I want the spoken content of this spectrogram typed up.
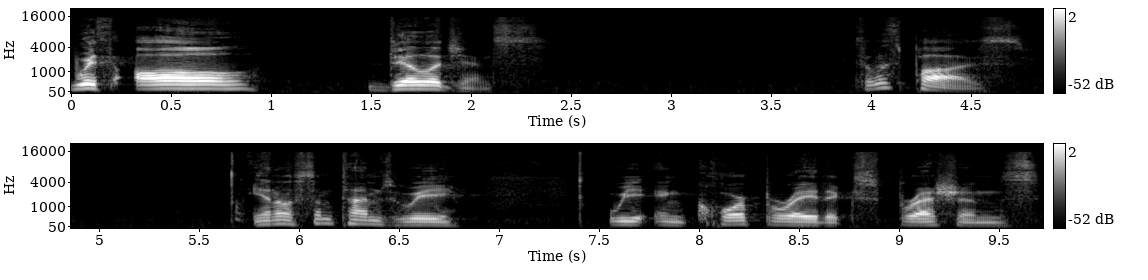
With all diligence. So let's pause. You know, sometimes we we incorporate expressions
